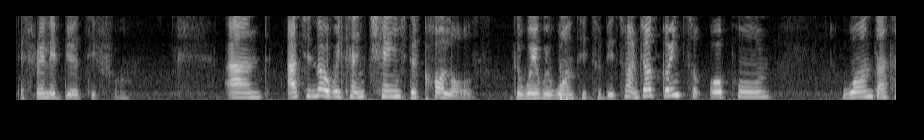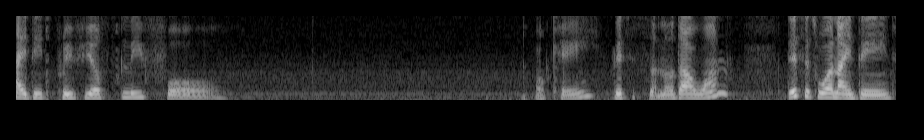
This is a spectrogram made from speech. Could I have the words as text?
It's really beautiful. And as you know we can change the colors the way we want it to be. So i'm just going to open one that i did previously for okay this is another one. This is one i did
